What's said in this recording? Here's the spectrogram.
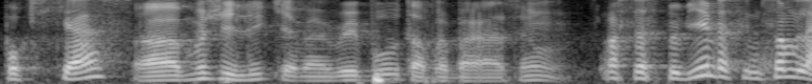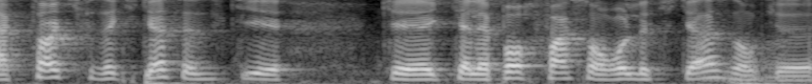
pour Kick-Ass. Ah, moi, j'ai lu qu'il y avait un reboot en préparation. Ah, ça se peut bien parce qu'il me semble l'acteur qui faisait Kick-Ass a dit qu'il qu'il- qu'il allait pas refaire son rôle de Kick-Ass. Donc, euh,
